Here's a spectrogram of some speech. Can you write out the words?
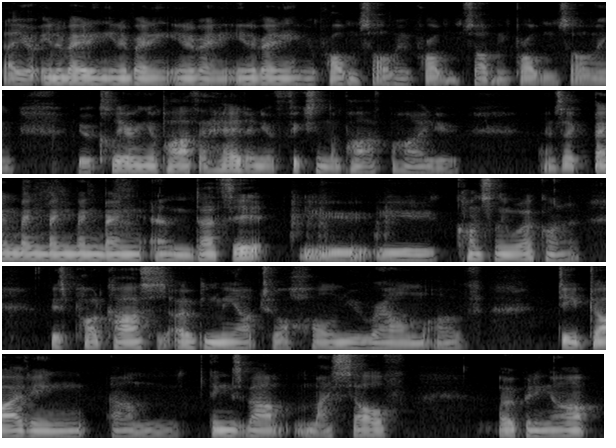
that you're innovating, innovating, innovating, innovating, and you're problem solving, problem solving, problem solving. You're clearing a path ahead and you're fixing the path behind you. And it's like bang, bang, bang, bang, bang, and that's it. You you constantly work on it. This podcast has opened me up to a whole new realm of deep diving um, things about myself, opening up,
